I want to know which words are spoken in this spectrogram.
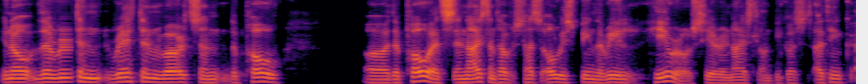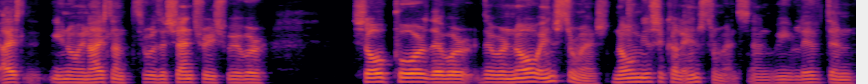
you know the written written words and the po uh, the poets in Iceland have, has always been the real heroes here in Iceland because I think Iceland, you know in Iceland through the centuries we were so poor there were there were no instruments no musical instruments and we lived in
